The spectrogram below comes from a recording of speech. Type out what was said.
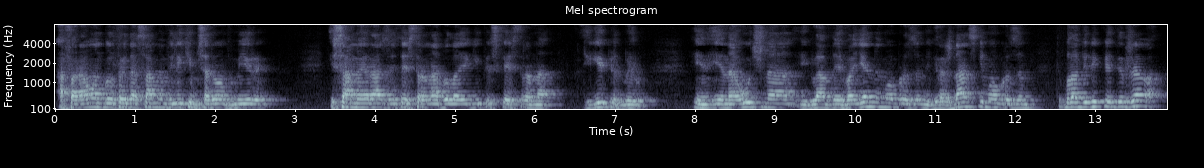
а фараон был тогда самым великим царем в мире. И самая развитая страна была египетская страна. Египет был и, и научно, и главное военным образом, и гражданским образом. Это была великая держава.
